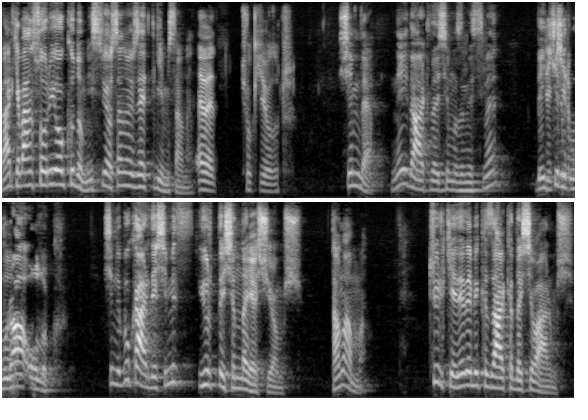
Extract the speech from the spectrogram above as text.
Belki ben soruyu okudum. İstiyorsan özetleyeyim sana. Evet çok iyi olur. Şimdi neydi arkadaşımızın ismi? Bekir, Bekir Bu- Buğra Oluk. Şimdi bu kardeşimiz yurt dışında yaşıyormuş. Tamam mı? Türkiye'de de bir kız arkadaşı varmış.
